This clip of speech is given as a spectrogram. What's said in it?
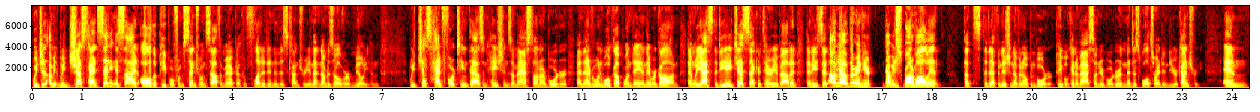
We just I mean we just had setting aside all the people from Central and South America who flooded into this country and that number's over a million. We just had 14,000 Haitians amassed on our border, and then everyone woke up one day and they were gone. And we asked the DHS secretary about it, and he said, Oh, yeah, they're in here. Yeah, we just brought them all in. That's the definition of an open border. People can amass on your border and then just waltz right into your country. And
